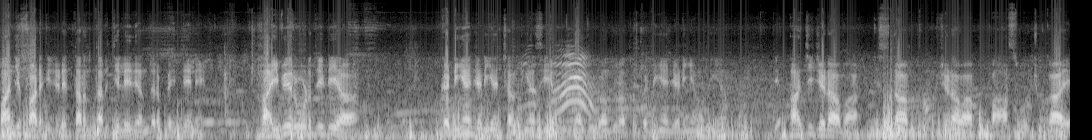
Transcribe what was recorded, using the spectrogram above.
ਪੰਜ ਫੜ ਕੇ ਜਿਹੜੇ ਤਰਨਤਾਰਨ ਜ਼ਿਲ੍ਹੇ ਦੇ ਅੰਦਰ ਪੈਂਦੇ ਨੇ ਹਾਈਵੇ ਰੋਡ ਜਿਹੜੀ ਆ ਗੱਡੀਆਂ ਜਿਹੜੀਆਂ ਚੱਲਦੀਆਂ ਸੀ ਆਉਂਦੀਆਂ ਦੂਰਾਂ ਦੂਰਾਂ ਤੋਂ ਗੱਡੀਆਂ ਜਿਹੜੀਆਂ ਆਉਂਦੀਆਂ ਤੇ ਅੱਜ ਜਿਹੜਾ ਵਾ ਇਸ ਦਾ ਜਿਹੜਾ ਵਾ ਪਾਸ ਹੋ ਚੁੱਕਾ ਹੈ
